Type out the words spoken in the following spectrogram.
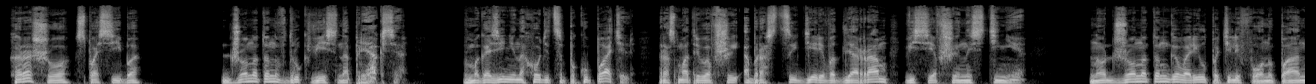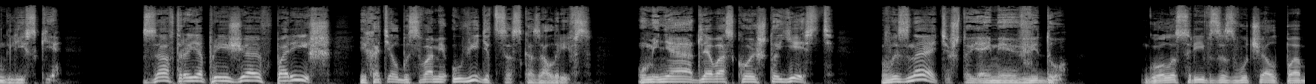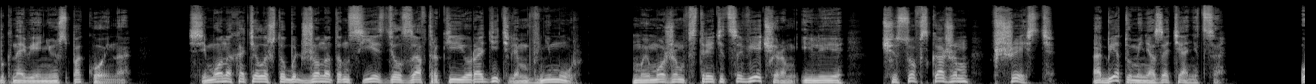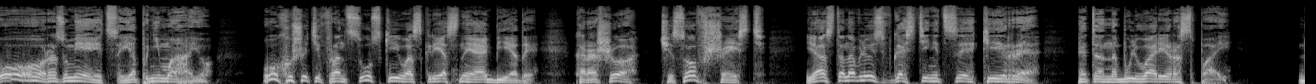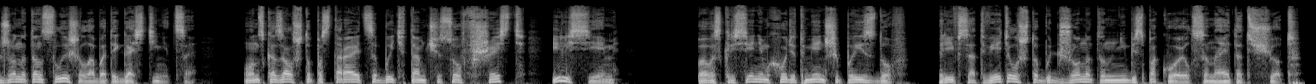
«Хорошо, спасибо». Джонатан вдруг весь напрягся. В магазине находится покупатель, рассматривавший образцы дерева для рам, висевшие на стене но Джонатан говорил по телефону по-английски. «Завтра я приезжаю в Париж и хотел бы с вами увидеться», — сказал Ривз. «У меня для вас кое-что есть. Вы знаете, что я имею в виду?» Голос Ривза звучал по обыкновению спокойно. Симона хотела, чтобы Джонатан съездил завтра к ее родителям в Немур. «Мы можем встретиться вечером или часов, скажем, в шесть. Обед у меня затянется». «О, разумеется, я понимаю. Ох уж эти французские воскресные обеды. Хорошо, часов шесть. Я остановлюсь в гостинице «Кейре». Это на бульваре Распай». Джонатан слышал об этой гостинице. Он сказал, что постарается быть там часов в шесть или семь. По воскресеньям ходит меньше поездов. Ривс ответил, чтобы Джонатан не беспокоился на этот счет.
